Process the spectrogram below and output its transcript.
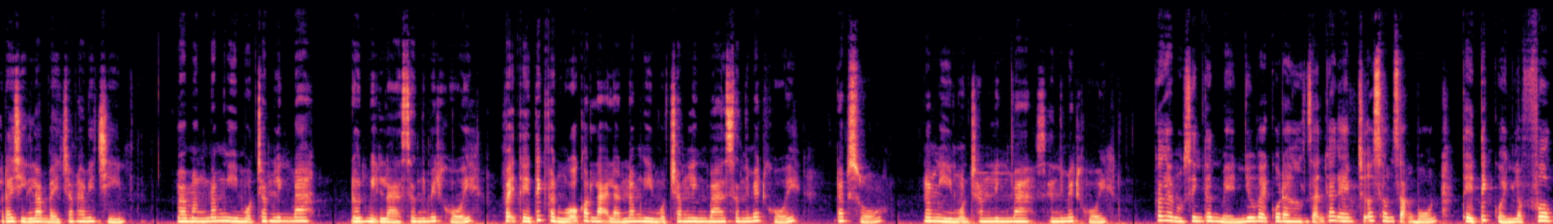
ở đây chính là 729 Và bằng 5103 Đơn vị là cm khối Vậy thể tích phần gỗ còn lại là 5103 cm khối. Đáp số 5103 cm khối. Các em học sinh thân mến, như vậy cô đã hướng dẫn các em chữa xong dạng 4, thể tích của hình lập phương.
